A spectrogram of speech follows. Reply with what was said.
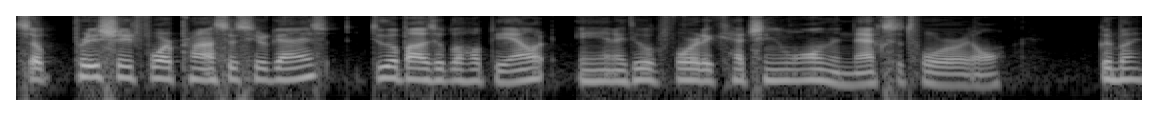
So pretty straightforward process here, guys. Do hope I was able to help you out, and I do look forward to catching you all in the next tutorial. Goodbye.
